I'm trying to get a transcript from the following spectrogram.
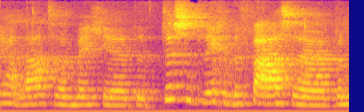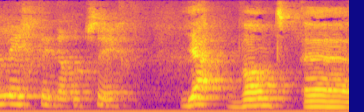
ja, laten we een beetje de tussenliggende fase belichten in dat opzicht. Ja, want uh,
